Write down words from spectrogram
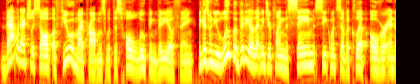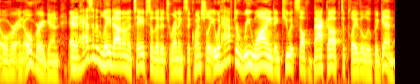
that would actually solve a few of my problems with this whole looping video thing. Because when you loop a video, that means you're playing the same sequence of a clip over and over and over again. And it hasn't been laid out on a tape so that it's running sequentially. It would have to rewind and cue itself back up to play the loop again.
